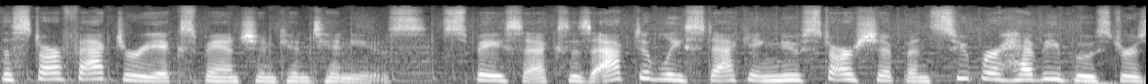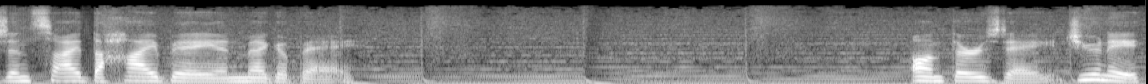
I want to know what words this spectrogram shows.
the Star Factory expansion continues. SpaceX is actively stacking new Starship and Super Heavy boosters inside the High Bay and Mega Bay. On Thursday, June 8th,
